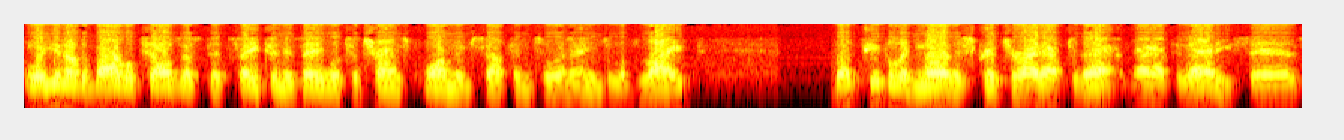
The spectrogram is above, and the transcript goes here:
well, you know, the Bible tells us that Satan is able to transform himself into an angel of light, but people ignore the scripture right after that. Right after that, he says,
